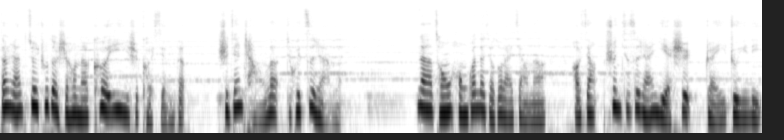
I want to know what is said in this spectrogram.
当然，最初的时候呢，刻意是可行的，时间长了就会自然了。那从宏观的角度来讲呢，好像顺其自然也是转移注意力。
